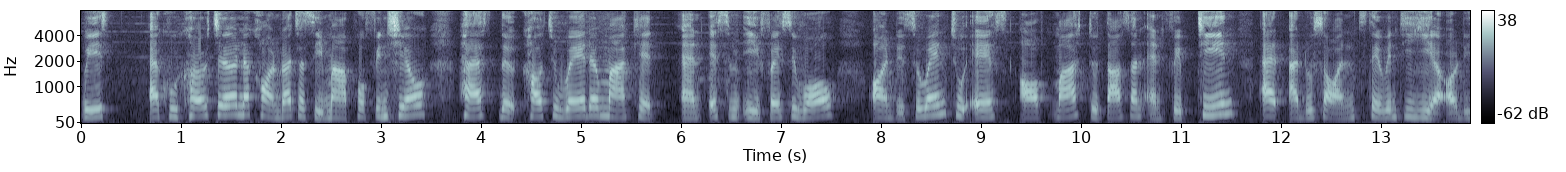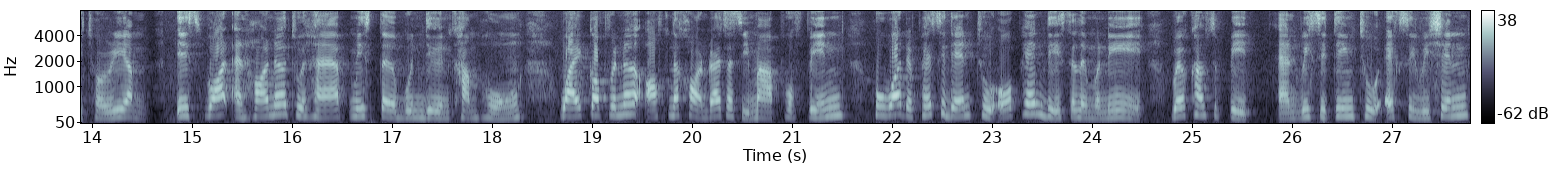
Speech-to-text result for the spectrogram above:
with Agriculture Nakhon Ratchasima Provincial has the Cultivator Market and SME Festival on the 7th to 8th of March 2015 at Aduson 70-year auditorium. It's what an honor to have Mr. Bunyun Kamhong, Vice Governor of Nakhon Ratchasima Province, who was the president to open the ceremony, welcome speech and visiting to exhibition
